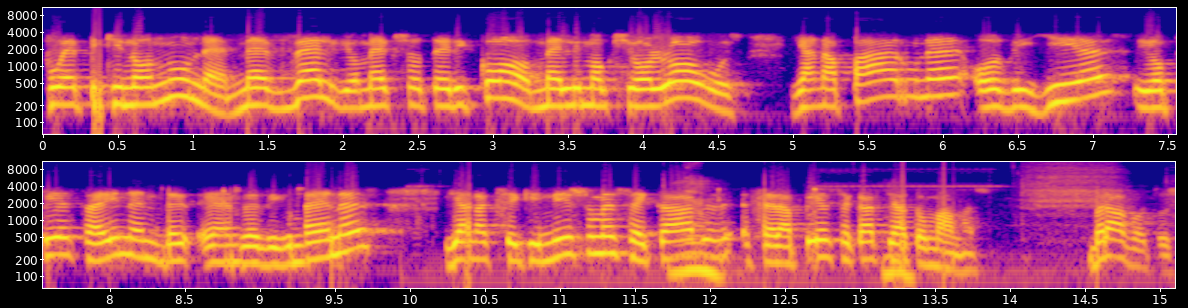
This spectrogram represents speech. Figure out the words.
που επικοινωνούν με Βέλγιο, με εξωτερικό, με λοιμοξιολόγους για να πάρουν οδηγίες οι οποίες θα είναι ενδεδειγμένες για να ξεκινήσουμε σε κάποιες ναι. θεραπείες σε κάποια άτομά μας. Μπράβο τους.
